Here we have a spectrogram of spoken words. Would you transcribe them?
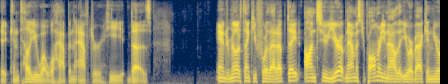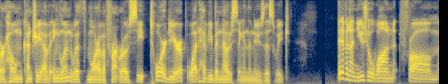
it can tell you what will happen after he does. Andrew Miller, thank you for that update. On to Europe now, Mr. Palmer. You now that you are back in your home country of England with more of a front row seat toward Europe, what have you been noticing in the news this week? Bit of an unusual one from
